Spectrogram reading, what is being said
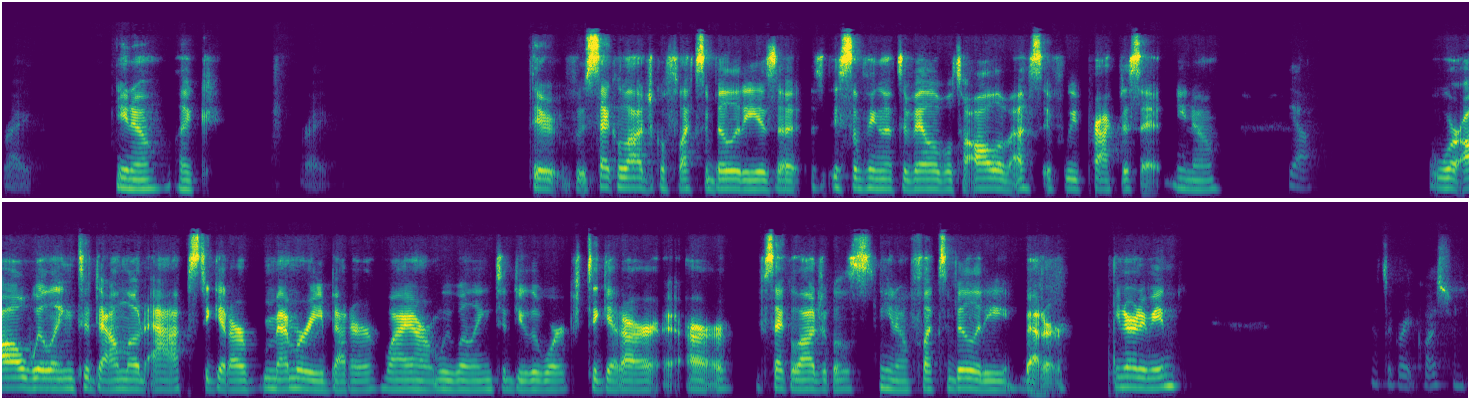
right you know, like right there psychological flexibility is a is something that's available to all of us if we practice it, you know. We're all willing to download apps to get our memory better. Why aren't we willing to do the work to get our our psychological, you know, flexibility better? You know what I mean? that's a great question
